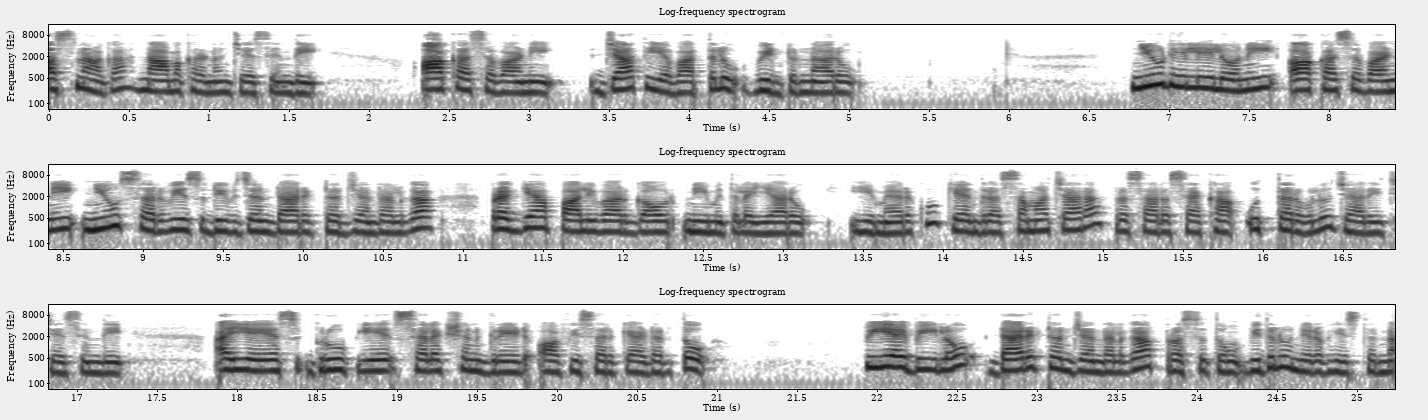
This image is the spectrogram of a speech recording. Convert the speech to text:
అస్నాగా నామకరణం చేసింది ఆకాశవాణి జాతీయ వార్తలు వింటున్నారు న్యూఢిల్లీలోని Akashvani news service division director జనరల్గా ప్రగ్యా పాలివార్ గౌర్ నియమితులయ్యారు. ఈ మేరకు కేంద్ర సమాచార ప్రసార శాఖ ఉత్తర్వులు జారీ చేసింది. IAS group A selection grade officer క్యాడర్తో పీఐబీలో డైరెక్టర్ జనరల్గా ప్రస్తుతం విధులు నిర్వహిస్తున్న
